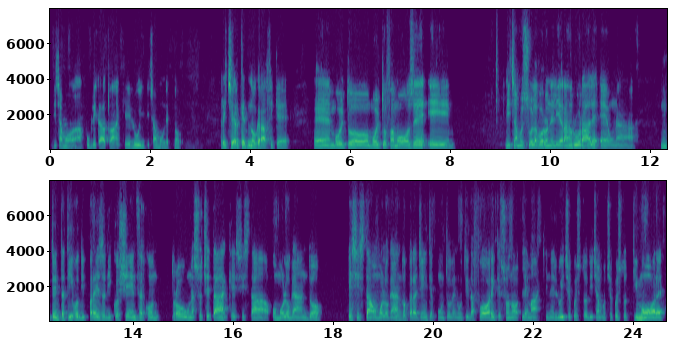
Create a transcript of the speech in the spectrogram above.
diciamo, ha pubblicato anche lui diciamo, etno, ricerche etnografiche eh, molto, molto famose e diciamo il suo lavoro nell'Iran rurale è una, un tentativo di presa di coscienza con contro una società che si sta omologando e si sta omologando per agenti appunto venuti da fuori che sono le macchine. Lui c'è questo, diciamo, c'è questo timore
